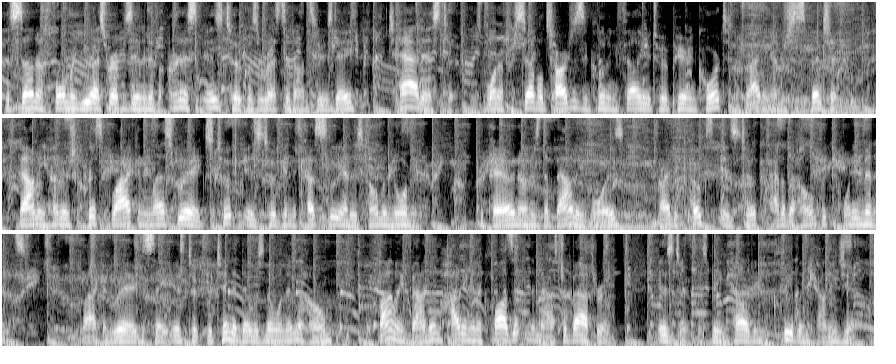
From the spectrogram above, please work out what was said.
The son of former U.S. Representative Ernest Istook was arrested on Tuesday. Chad Istook was wanted for several charges, including failure to appear in court and driving under suspension. Bounty hunters Chris Black and Les Riggs took Istook into custody at his home in Norman. The pair, known as the Bounty Boys, tried to coax Istook out of the home for 20 minutes. Black and Riggs say Istook pretended there was no one in the home. They finally found him hiding in a closet in the master bathroom. Istook was being held in the Cleveland County Jail.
